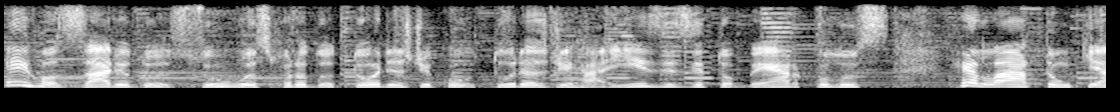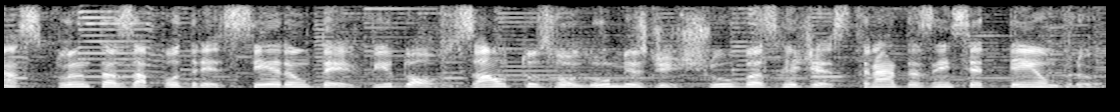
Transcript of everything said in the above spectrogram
Em Rosário do Sul, os produtores de culturas de raízes e tubérculos relatam que as plantas apodreceram devido aos altos volumes de chuvas registradas em setembro.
